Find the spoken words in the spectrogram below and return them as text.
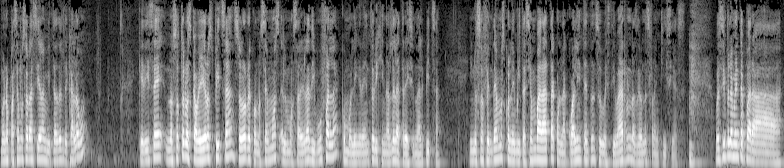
Bueno, pasemos ahora sí a la mitad del decálogo, que dice, nosotros los caballeros pizza solo reconocemos el mozzarella di búfala como el ingrediente original de la tradicional pizza. Y nos ofendemos con la imitación barata con la cual intentan subestimarnos las grandes franquicias. Pues simplemente para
